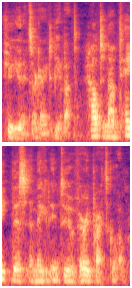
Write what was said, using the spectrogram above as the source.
few units are going to be about. How to now take this and make it into a very practical algorithm.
